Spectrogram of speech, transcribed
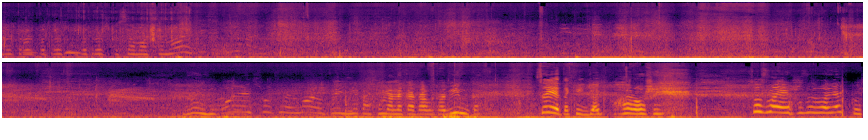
вже тро- потрошку, потрошку сама сама. То я щось не знаю, це якась у мене там кабінка. Це є такий дядько хороший. Хто знає, що це за дядько,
